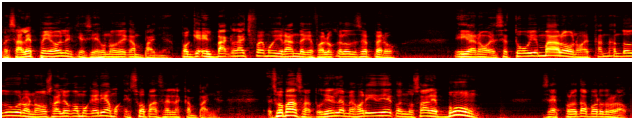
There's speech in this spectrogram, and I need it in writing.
Pues sales peor en que si es uno de campaña. Porque el backlash fue muy grande, que fue lo que lo desesperó. Y diga, no, ese estuvo bien malo, nos están dando duro, no salió como queríamos. Eso pasa en las campañas. Eso pasa, tú tienes la mejor idea y cuando sale, ¡boom! Se explota por otro lado.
